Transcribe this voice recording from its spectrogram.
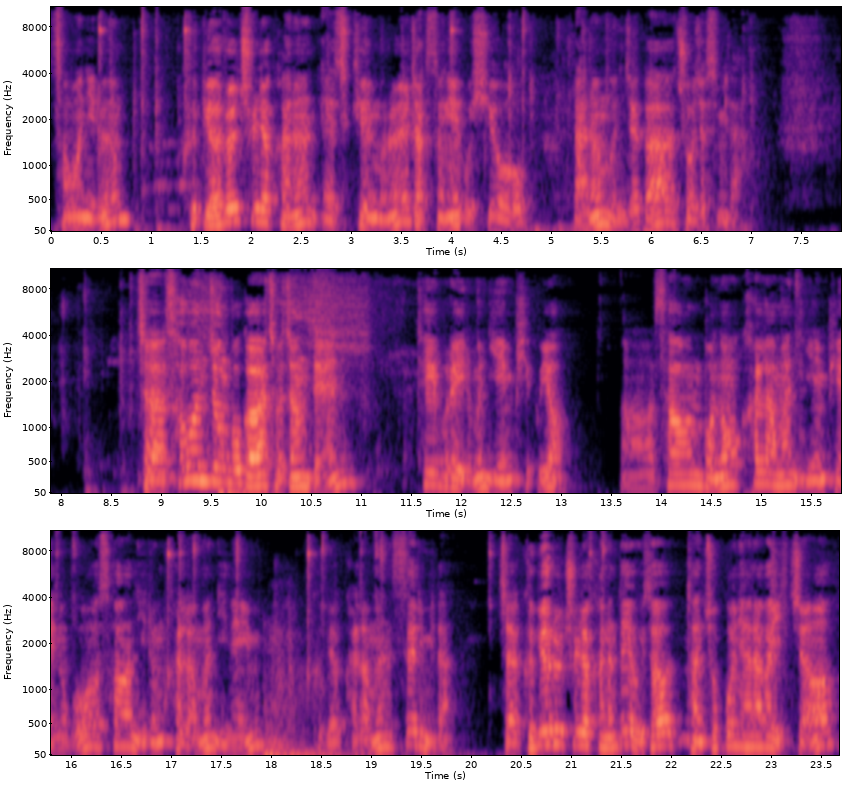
사원 이름, 급여를 출력하는 SQL문을 작성해 보시오. 라는 문제가 주어졌습니다. 자, 사원 정보가 저장된 테이블의 이름은 EMP고요. 어, 사원 번호 칼럼은 EMP에 놓고 사원 이름 칼럼은 이네임, 급여 칼럼은 셀입니다. 자, 급여를 출력하는데 여기서 단 조건이 하나가 있죠.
